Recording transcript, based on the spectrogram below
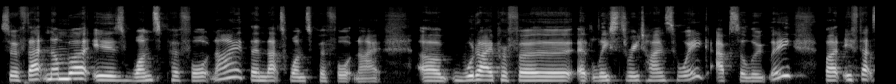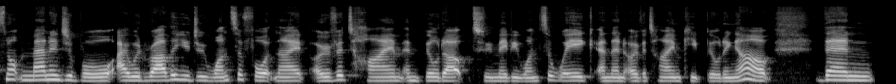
So, if that number is once per fortnight, then that's once per fortnight. Um, would I prefer at least three times a week? Absolutely. But if that's not manageable, I would rather you do once a fortnight over time and build up to maybe once a week and then over time keep building building up, then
